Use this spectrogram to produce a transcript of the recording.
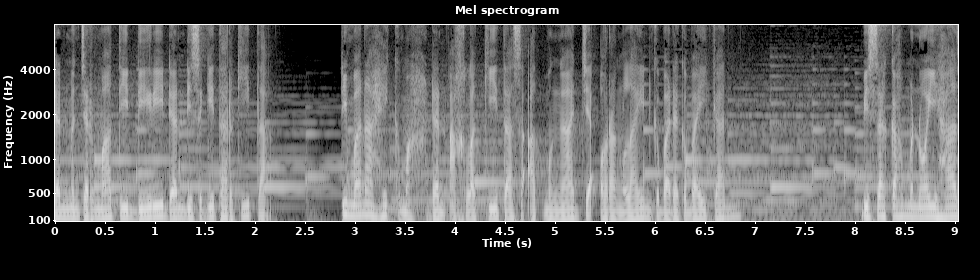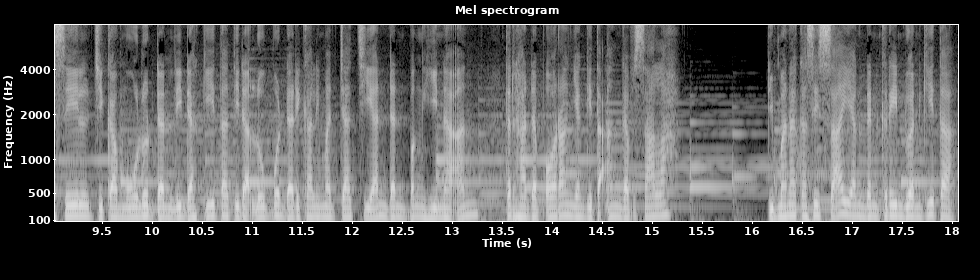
dan mencermati diri dan di sekitar kita di mana hikmah dan akhlak kita saat mengajak orang lain kepada kebaikan? Bisakah menuai hasil jika mulut dan lidah kita tidak luput dari kalimat cacian dan penghinaan terhadap orang yang kita anggap salah? Di mana kasih sayang dan kerinduan kita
